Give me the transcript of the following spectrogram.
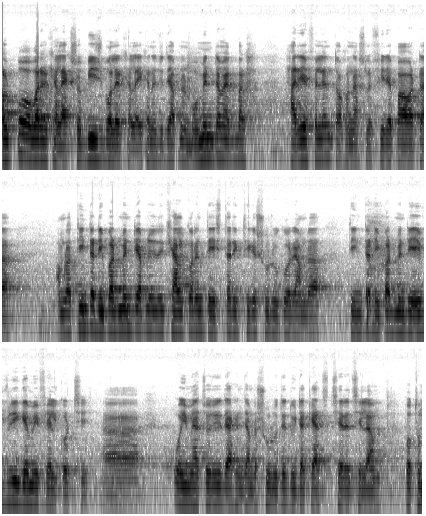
অল্প ওভারের খেলা, একশো বিশ বলের খেলা, এখানে যদি আপনার মোমেন্টাম একবার হারিয়ে ফেলেন, তখন আসলে ফিরে পাওয়াটা, আমরা তিনটা ডিপার্টমেন্টই আপনি যদি খেয়াল করেন, তেইশ তারিখ থেকে শুরু করে আমরা তিনটা ডিপার্টমেন্টে এভরি গেমই ফেল করছি। ওই ম্যাচও যদি দেখেন যে আমরা শুরুতে দুইটা ক্যাচ ছেড়েছিলাম, প্রথম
